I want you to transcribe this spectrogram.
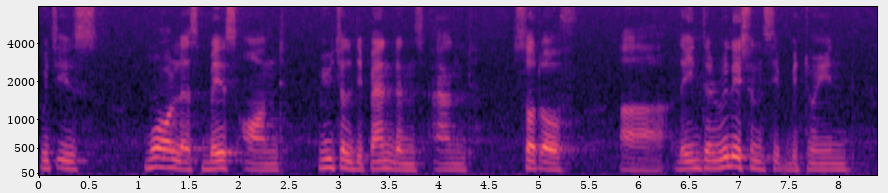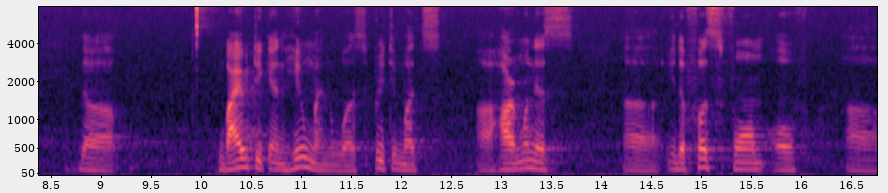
which is more or less based on mutual dependence and sort of uh, the interrelationship between the biotic and human was pretty much uh, harmonious uh, in the first form of uh,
